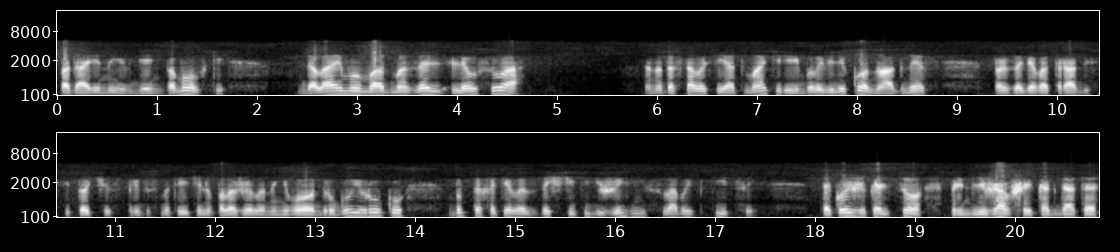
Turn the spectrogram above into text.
подаренной в день помолвки. Дала ему мадемуазель Леусуа. Оно досталось ей от матери и было велико, но Агнес порозовев от радости, тотчас предусмотрительно положила на него другую руку, будто хотела защитить жизнь слабой птицы. Такое же кольцо, принадлежавшее когда-то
